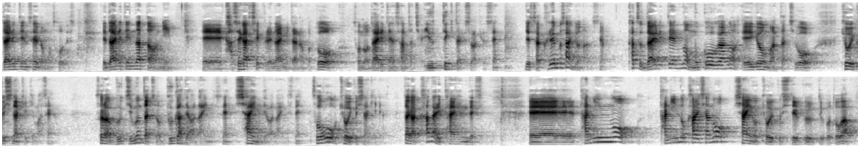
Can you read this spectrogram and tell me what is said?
代理店制度もそうです。で代理店になったのに、えー、稼がしてくれないみたいなことをその代理店さんたちが言ってきたりするわけですね。ですからクレーム産業なんですね。かつ代理店の向こう側の営業マンたちを教育しなきゃいけません。それは自分たちの部下ではないんですね。社員ではないんですね。そこを教育しなきゃいけない。だからかなり大変です、えー、他人を他人の会社の社員を教育してくるということは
